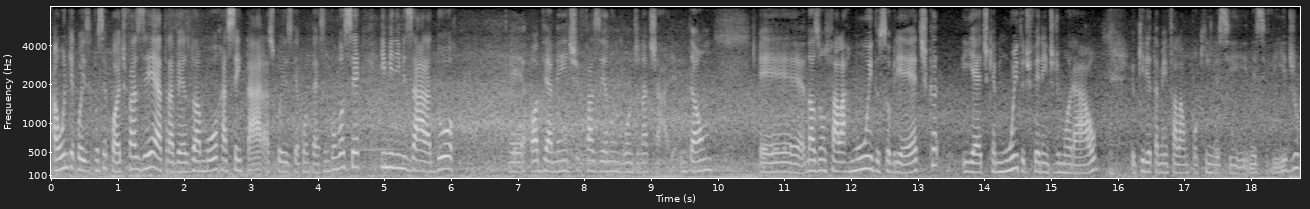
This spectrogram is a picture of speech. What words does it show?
A única coisa que você pode fazer é, através do amor, aceitar as coisas que acontecem com você e minimizar a dor, é, obviamente fazendo um bom dinacharya. Então, é, nós vamos falar muito sobre ética e ética é muito diferente de moral. Eu queria também falar um pouquinho nesse, nesse vídeo.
